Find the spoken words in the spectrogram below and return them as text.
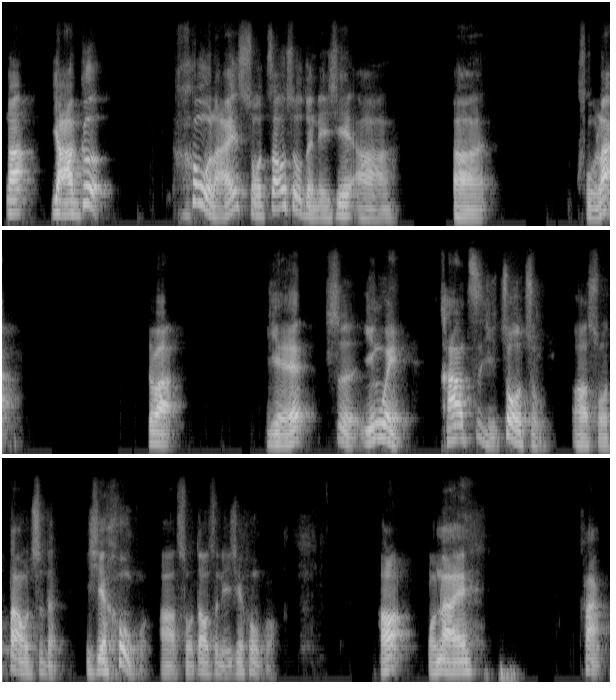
那雅各后来所遭受的那些啊啊苦难。对吧？也是因为他自己做主啊，所导致的一些后果啊，所导致的一些后果。好，我们来看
